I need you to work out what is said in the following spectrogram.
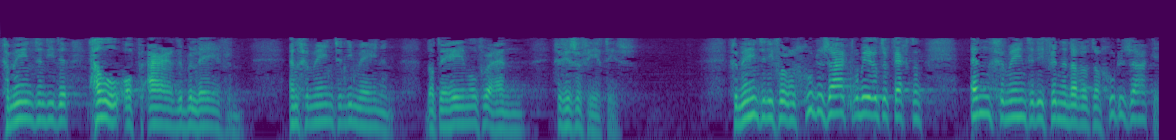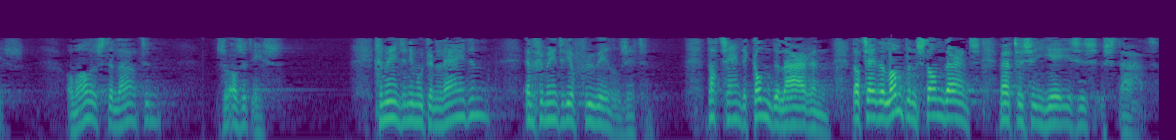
Gemeenten die de hel op aarde beleven. En gemeenten die menen dat de hemel voor hen gereserveerd is. Gemeenten die voor een goede zaak proberen te vechten. En gemeenten die vinden dat het een goede zaak is. Om alles te laten zoals het is. Gemeenten die moeten lijden. En gemeenten die op fluweel zitten. Dat zijn de kandelaren. Dat zijn de lampenstandaards waartussen Jezus staat.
